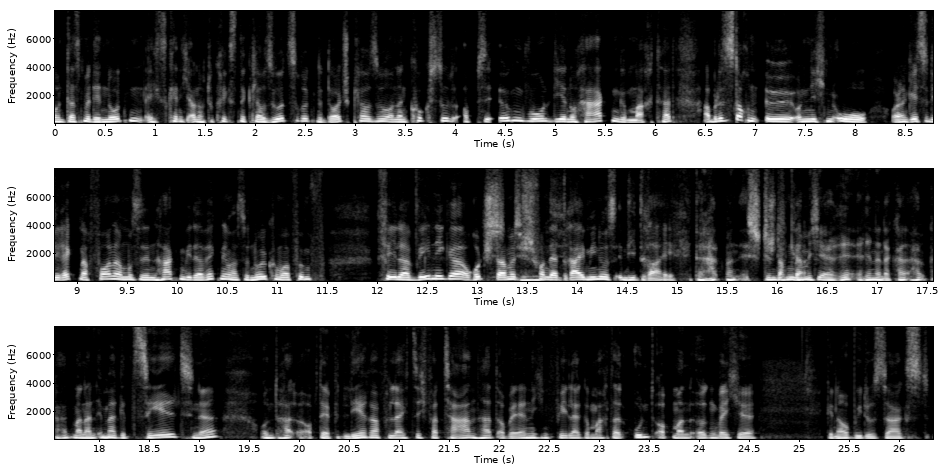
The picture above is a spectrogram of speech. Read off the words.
Und das mit den Noten, das kenne ich auch noch, du kriegst eine Klausur zurück, eine Deutschklausur, und dann guckst du, ob sie irgendwo dir noch Haken gemacht hat. Aber das ist doch ein Ö und nicht ein O. Und dann gehst du direkt nach vorne, dann musst du den Haken wieder wegnehmen, hast du 0,5 Fehler weniger, rutscht damit Stimmt. von der 3 minus in die 3. Da hat man, es stimmt, ich Standard. kann mich erinnern, da kann, hat hat man dann immer gezählt, ne? Und hat, ob der Lehrer vielleicht sich vertan hat, ob er nicht einen Fehler gemacht hat und ob man irgendwelche, genau wie du sagst,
